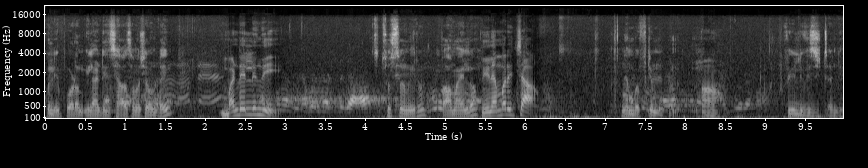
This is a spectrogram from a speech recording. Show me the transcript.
కులిపోవడం ఇలాంటివి చాలా సమస్యలు ఉంటాయి. బండి వెళ్ళింది? చూస్తున్నారు మీరు? పామాయిల్లో నీ నెంబర్ ఇచ్చా? నెంబర్ ఫిఫ్టీ మొక్కలు. ఫీల్డ్ విజిట్ అండి.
